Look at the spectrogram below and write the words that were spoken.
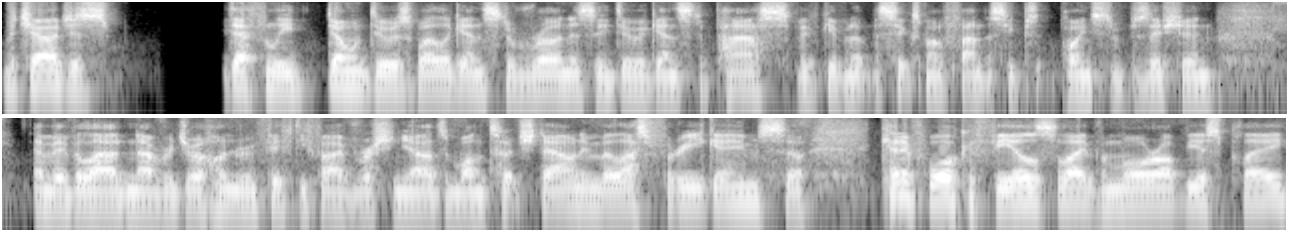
The Chargers definitely don't do as well against a run as they do against a pass. They've given up the six most fantasy points to position and they've allowed an average of 155 rushing yards and one touchdown in the last three games. So Kenneth Walker feels like the more obvious play.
